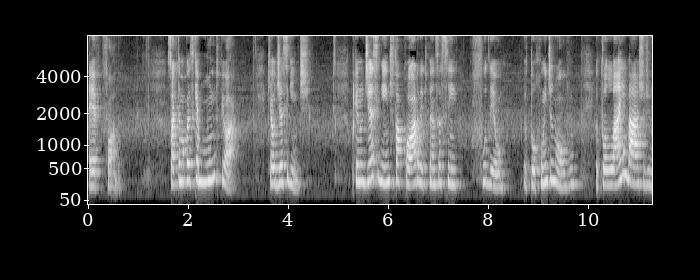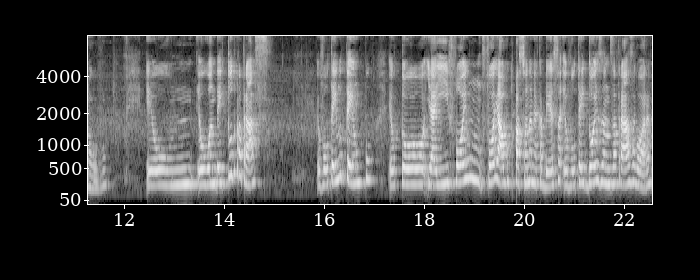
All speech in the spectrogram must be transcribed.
É foda. Só que tem uma coisa que é muito pior, que é o dia seguinte. Porque no dia seguinte tu acorda e tu pensa assim: fudeu, eu tô ruim de novo, eu tô lá embaixo de novo, eu, eu andei tudo para trás, eu voltei no tempo, eu tô. E aí foi, um, foi algo que passou na minha cabeça, eu voltei dois anos atrás agora.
